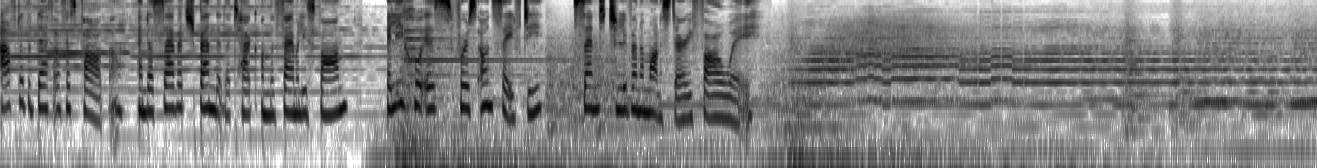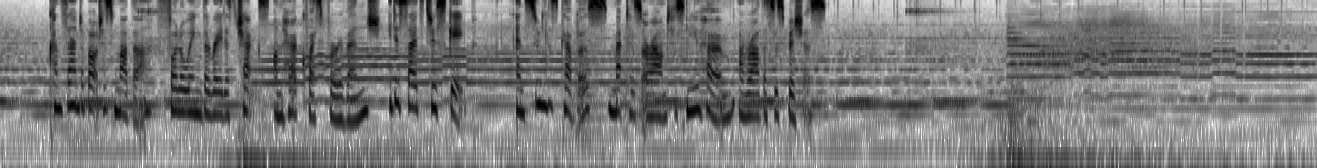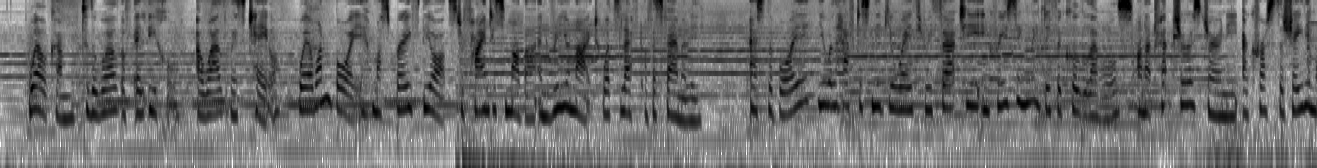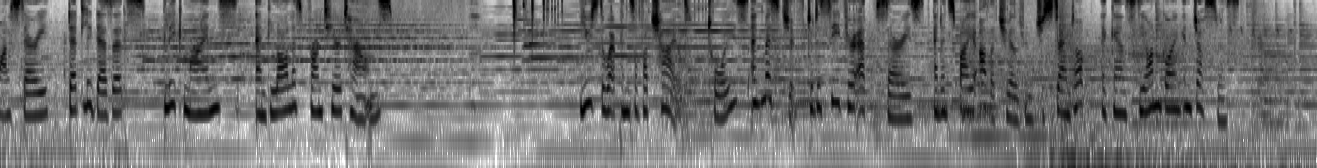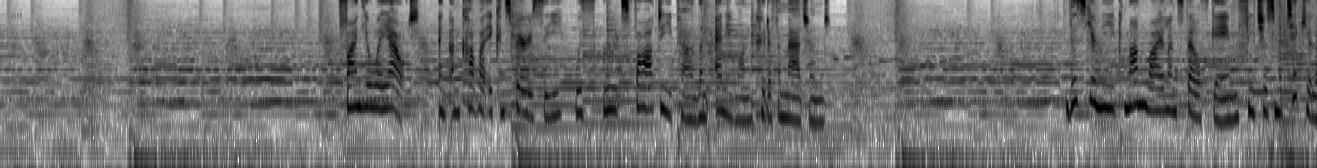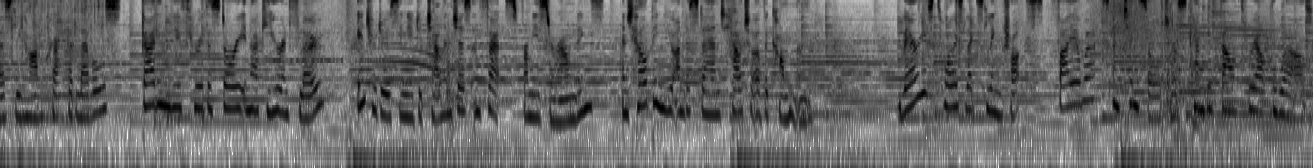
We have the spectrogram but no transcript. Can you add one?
After the death of his father and a savage bandit attack on the family's farm, El Hijo is, for his own safety, sent to live in a monastery far away. Concerned about his mother, following the raiders' tracks on her quest for revenge, he decides to escape and soon discovers matters around his new home are rather suspicious. Welcome to the world of El Hijo, a Wild West tale, where one boy must brave the odds to find his mother and reunite what's left of his family. As the boy, you will have to sneak your way through 30 increasingly difficult levels on a treacherous journey across the shady monastery, deadly deserts, bleak mines, and lawless frontier towns. Use the weapons of a child, toys and mischief to deceive your adversaries and inspire other children to stand up against the ongoing injustice. Find your way out and uncover a conspiracy with roots far deeper than anyone could have imagined. This unique, non-violent stealth game features meticulously handcrafted levels, guiding you through the story in a coherent flow, introducing you to challenges and threats from your surroundings, and helping you understand how to overcome them. Various toys like slingshots, fireworks and tin soldiers can be found throughout the world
